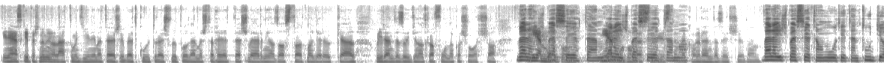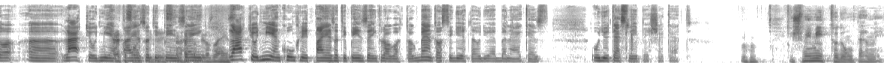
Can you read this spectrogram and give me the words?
Én ehhez képest nem olyan láttam, hogy Gyénémet Erzsébet kulturális főpolgármester helyettes verni az asztalt nagy erőkkel, hogy rendeződjön a Trafónak a sorsa. Vele is módon- beszéltem, vele is beszéltem a- a rendezésében. Vele is beszéltem a múlt héten, tudja, látja, hogy milyen Elteszem, pályázati hát pénzeink, látja, hogy milyen konkrét pályázati pénzeink ragadtak bent, azt ígérte, hogy ő ebben elkezd, hogy ő tesz lépéseket. És mi mit tudunk tenni?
